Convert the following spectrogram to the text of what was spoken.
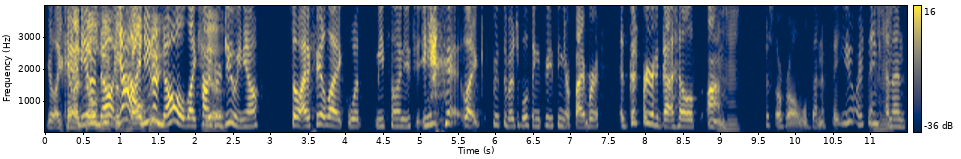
you're like, It hey, I need to know, it's yeah, I need to know like how Yeah. you're doing, you know. So I feel like with me telling you to eat like fruits and vegetables, increasing your fiber, it's good for your gut health. Um, Mhm. Just overall will benefit you, I think. Mhm. And then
